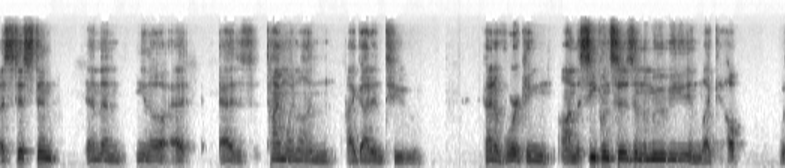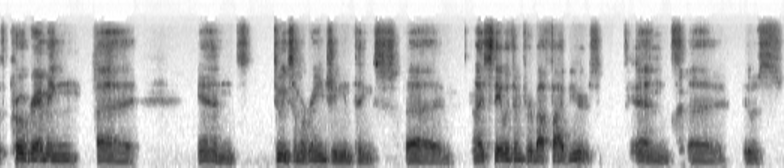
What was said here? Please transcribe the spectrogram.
assistant and then, you know, at, as time went on, I got into kind of working on the sequences in the movie and like help with programming uh, and doing some arranging and things. Uh, I stayed with him for about five years, and uh, it was.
